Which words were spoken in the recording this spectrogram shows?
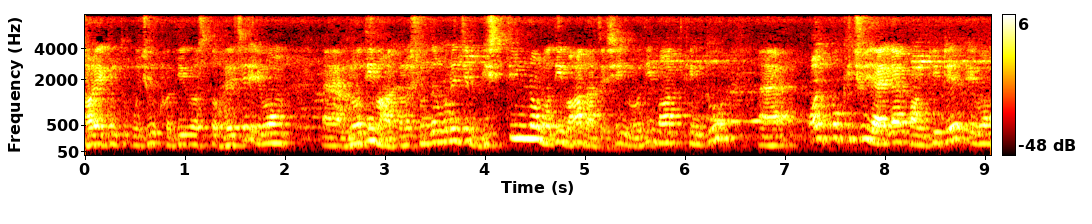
ঝড়ে কিন্তু প্রচুর ক্ষতিগ্রস্ত হয়েছে এবং নদী বাঁধ মানে সুন্দরবনের যে বিস্তীর্ণ নদী বাঁধ আছে, সেই নদী বাঁধ কিন্তু অল্প কিছু জায়গায় কংক্রিটের এবং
